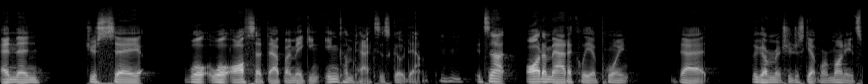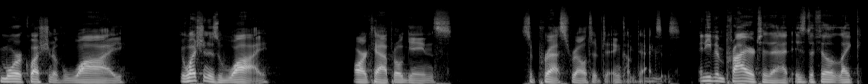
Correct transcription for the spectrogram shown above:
and then just say we'll we'll offset that by making income taxes go down. Mm-hmm. It's not automatically a point that the government should just get more money. It's more a question of why. The question is why are capital gains suppressed relative to income taxes? And even prior to that is the feel like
